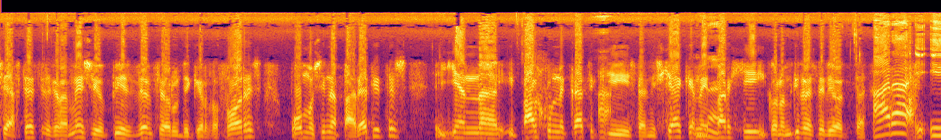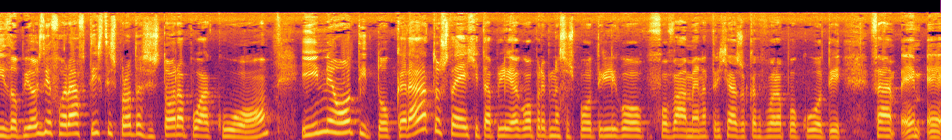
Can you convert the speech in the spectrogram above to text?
σε αυτές τις γραμμές οι οποίες δεν θεωρούνται κερδοφόρες, που όμως είναι απαραίτητες για να υπάρχουν κάτοικοι στα νησιά και να ναι. υπάρχει οικονομική δραστηριότητα. Άρα η ειδοποιώς διαφορά αυτής της πρότασης τώρα που ακούω είναι ότι το κράτος θα έχει τα πλοία. Εγώ πρέπει να σας πω ότι λίγο φοβάμαι να τριχιάζω κάθε φορά που ακούω ότι θα, ε, ε,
